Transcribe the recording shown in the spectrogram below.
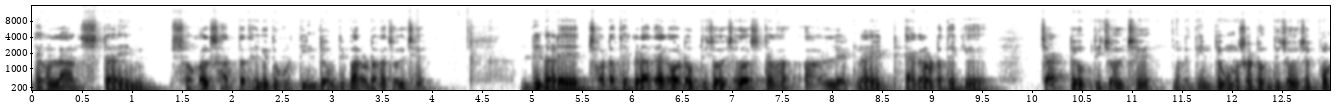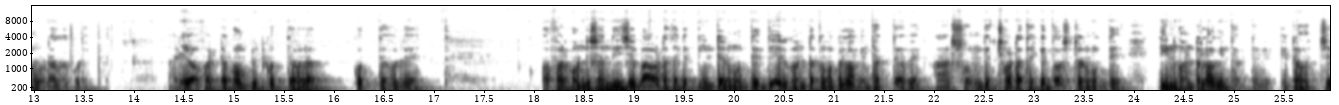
দেখো, লাঞ্চ টাইম সকাল সাতটা থেকে দুপুর তিনটে অবধি বারো টাকা চলছে। ডিনারে ছটা থেকে রাত এগারোটা অবধি চলছে দশ টাকা, আর লেট নাইট এগারোটা থেকে চারটে অবধি চলছে মানে তিনটে উনষাট অবধি চলছে পনেরো টাকা করে। আর এই অফারটা কমপ্লিট করতে হলে করতে হলে অফার কন্ডিশন দিয়েছে বারোটা থেকে তিনটের মধ্যে দেড় ঘণ্টা তোমাকে লগ ইন থাকতে হবে, আর সন্ধ্যে ছটা থেকে দশটার মধ্যে তিন ঘণ্টা লগ ইন থাকতে হবে। এটা হচ্ছে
